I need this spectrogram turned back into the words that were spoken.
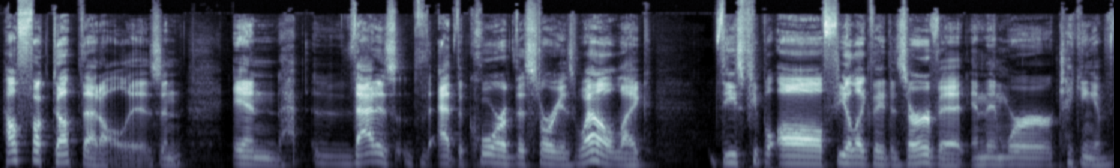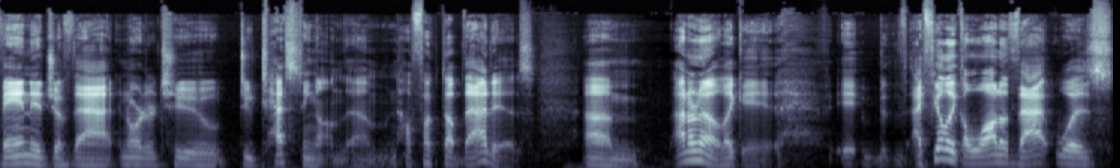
how fucked up that all is and and that is at the core of this story as well like these people all feel like they deserve it and then we're taking advantage of that in order to do testing on them and how fucked up that is. Um i don't know like it, it, i feel like a lot of that was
